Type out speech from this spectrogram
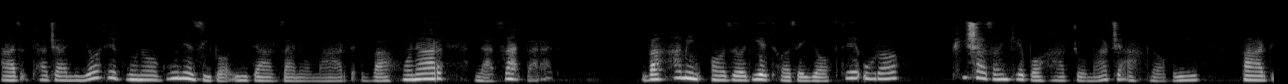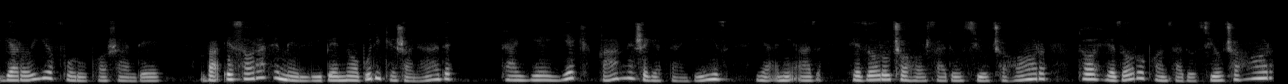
از تجلیات گوناگون زیبایی در زن و مرد و هنر لذت برد. و همین آزادی تازه یافته او را پیش از آنکه با هرج و مرج اخلاقی فردگرایی فروپاشنده و اسارت ملی به نابودی کشاند طی یک قرن شگفتانگیز یعنی از 1434 تا 1534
